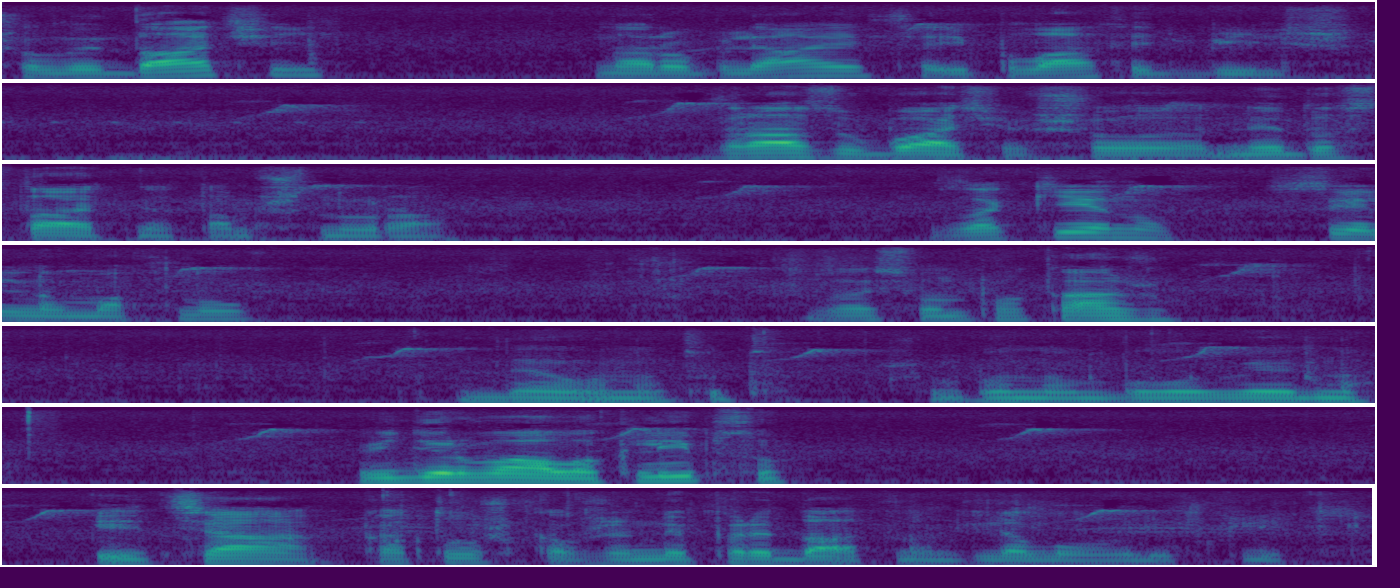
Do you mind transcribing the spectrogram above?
Що ледачий наробляється і платить більше. Зразу бачив, що недостатньо там шнура. Закинув, сильно махнув. Ось вам покажу. Де воно тут, щоб воно було видно відірвало кліпсу. І ця катушка вже не придатна для ловлі в кліпсу.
